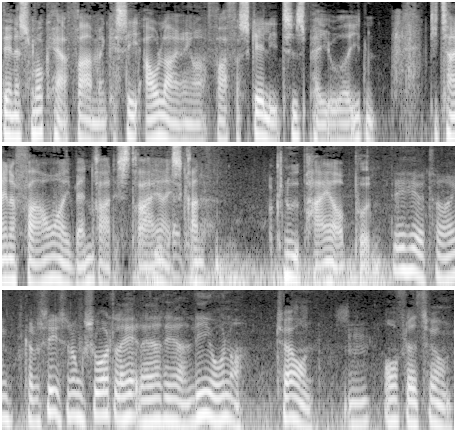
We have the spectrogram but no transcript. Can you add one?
Den er smuk herfra, man kan se aflejringer fra forskellige tidsperioder i den. De tegner farver i vandrette streger i skrænten, og Knud peger op på den. Det her terræn, kan du se sådan nogle sorte lag, der er der lige under tørven, Mm. overfladetørven.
